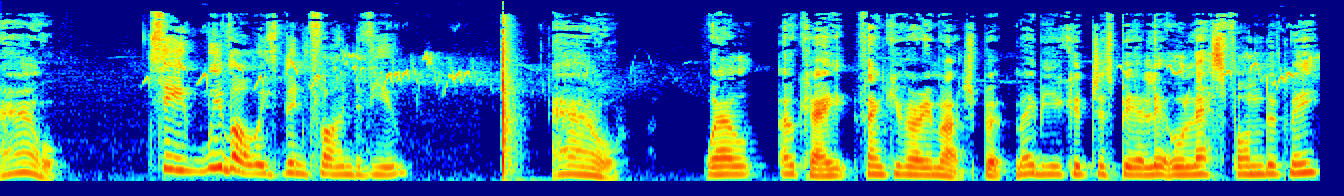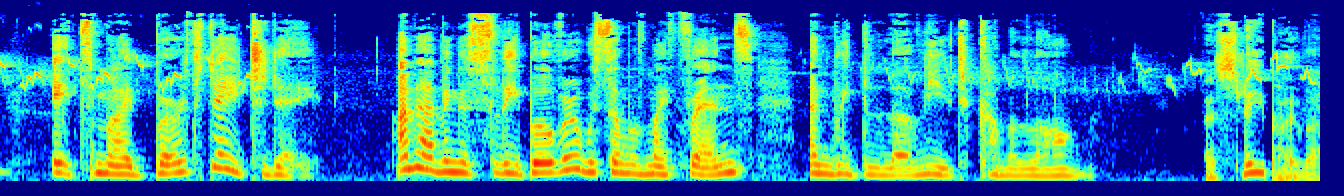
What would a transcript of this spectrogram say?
Ow. See, we've always been fond of you. Ow. Well, okay, thank you very much, but maybe you could just be a little less fond of me? It's my birthday today. I'm having a sleepover with some of my friends, and we'd love you to come along. A sleepover?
